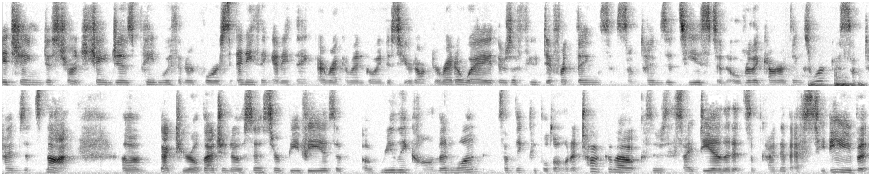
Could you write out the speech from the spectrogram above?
itching, discharge changes, pain with intercourse, anything, anything, I recommend going to see your doctor right away. There's a few different things. Sometimes it's yeast and over the counter things work, sometimes it's not. Um, bacterial vaginosis or BV is a, a, really common one something people don't want to talk about because there's this idea that it's some kind of STD, but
